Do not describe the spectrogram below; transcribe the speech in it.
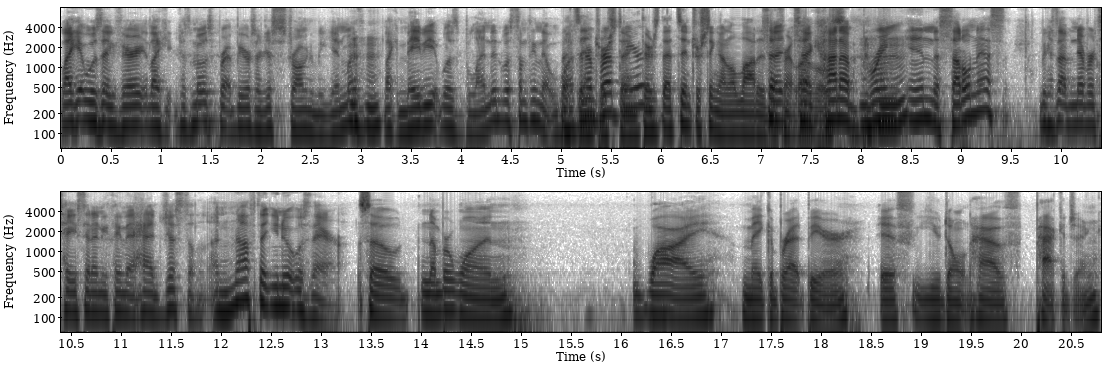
Like it was a very like because most Brett beers are just strong to begin with. Mm-hmm. Like maybe it was blended with something that That's wasn't a Brett beer. There's that's interesting on a lot of to, different to levels. kind of bring mm-hmm. in the subtleness because I've never tasted anything that had just a, enough that you knew it was there. so number one, why make a Brett beer if you don't have packaging?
